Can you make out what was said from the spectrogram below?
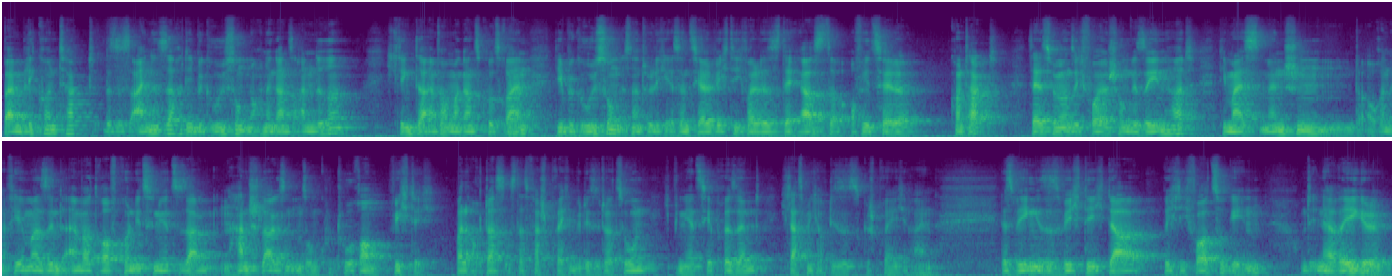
Beim Blickkontakt, das ist eine Sache, die Begrüßung noch eine ganz andere. Ich klinge da einfach mal ganz kurz rein. Die Begrüßung ist natürlich essentiell wichtig, weil das ist der erste offizielle Kontakt. Selbst wenn man sich vorher schon gesehen hat, die meisten Menschen, auch in der Firma, sind einfach darauf konditioniert zu sagen, ein Handschlag ist in unserem Kulturraum wichtig. Weil auch das ist das Versprechen für die Situation. Ich bin jetzt hier präsent, ich lasse mich auf dieses Gespräch ein. Deswegen ist es wichtig, da richtig vorzugehen. Und in der Regel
